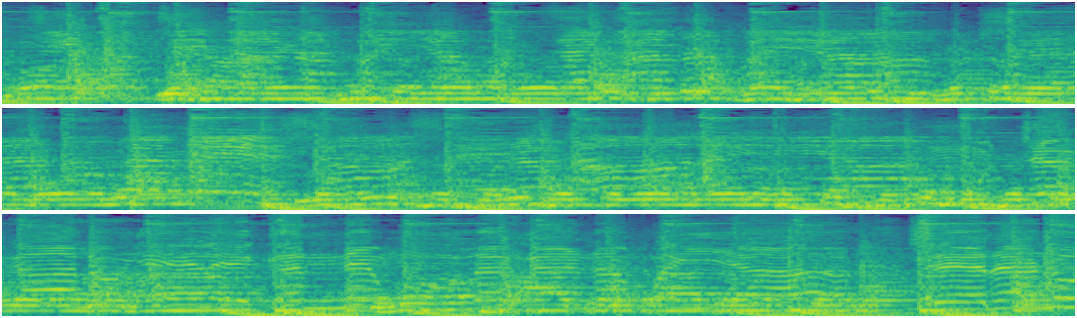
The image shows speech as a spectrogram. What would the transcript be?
वो नमो नमः सुभ्यश्च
